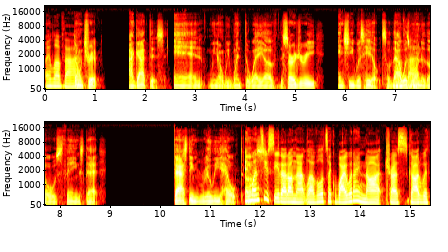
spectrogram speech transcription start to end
I love that. don't trip. I got this. And, you know, we went the way of the surgery and she was healed. So that Love was that. one of those things that fasting really helped. And us. once you see that on that level, it's like, why would I not trust God with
